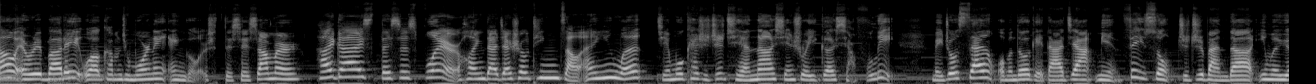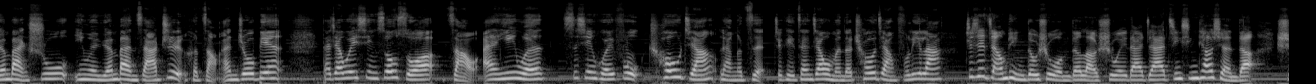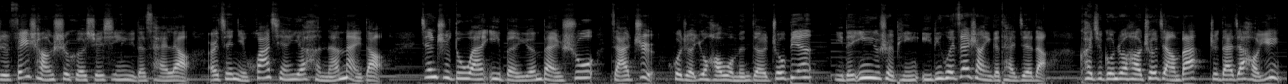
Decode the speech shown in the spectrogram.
Hello, everybody. Welcome to Morning English. This is Summer. Hi, guys. This is Blair. 欢迎大家收听早安英文节目。开始之前呢，先说一个小福利。每周三，我们都给大家免费送纸质版的英文原版书、英文原版杂志和早安周边。大家微信搜索“早安英文”，私信回复“抽奖”两个字，就可以参加我们的抽奖福利啦。这些奖品都是我们的老师为大家精心挑选的，是非常适合学习英语的材料，而且你花钱也很难买到。坚持读完一本原版书、杂志，或者用好我们的周边，你的英语水平一定会再上一个台阶的。快去公众号抽奖吧，祝大家好运！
